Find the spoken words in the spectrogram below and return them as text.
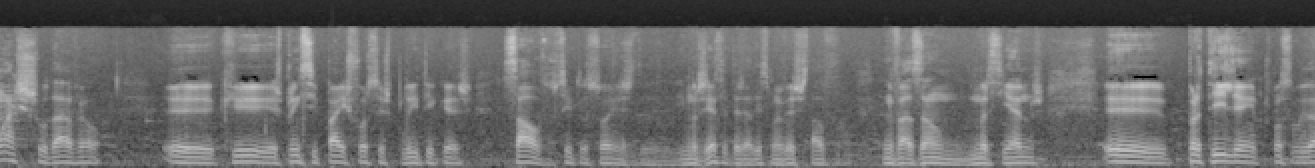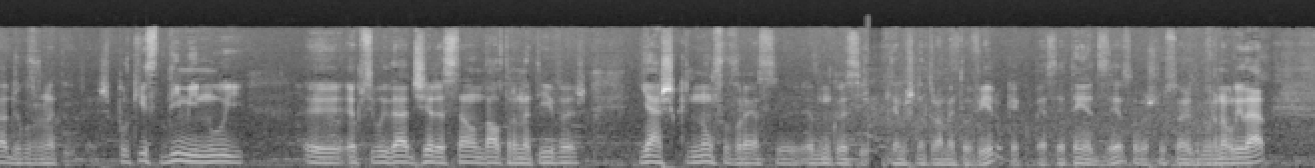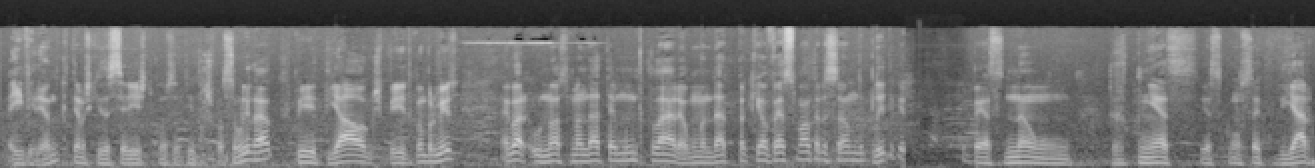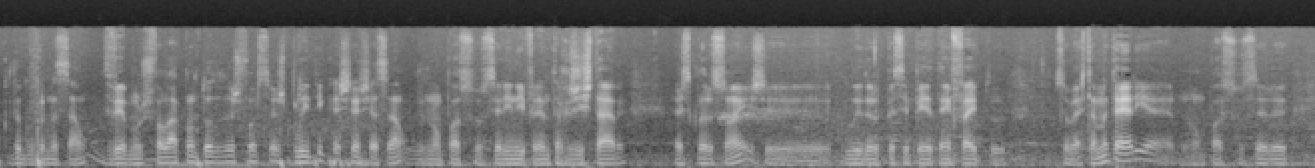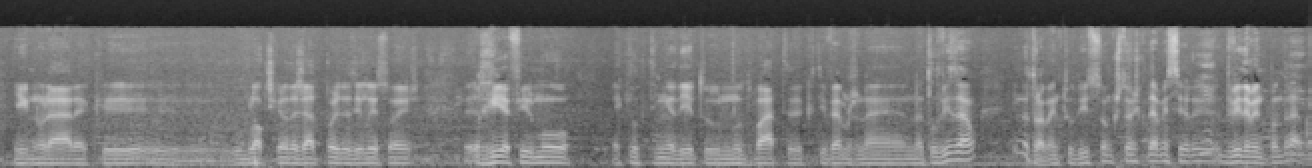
Não acho saudável eh, que as principais forças políticas, salvo situações de emergência, até já disse uma vez, salvo invasão de marcianos, eh, partilhem responsabilidades governativas, porque isso diminui eh, a possibilidade de geração de alternativas e acho que não favorece a democracia. Temos que naturalmente ouvir o que é que o PSD tem a dizer sobre as soluções de governabilidade. É evidente que temos que exercer isto com sentido de responsabilidade, espírito de diálogo, espírito de compromisso. Agora, o nosso mandato é muito claro, é um mandato para que houvesse uma alteração de políticas. O PS não reconhece esse conceito de arco da governação. Devemos falar com todas as forças políticas, sem exceção. Não posso ser indiferente a registar as declarações eh, que o líder do PCP tem feito sobre esta matéria. Não posso ser eh, ignorar que eh, o Bloco de Esquerda já depois das eleições reafirmou aquilo que tinha dito no debate que tivemos na, na televisão e naturalmente tudo isso são questões que devem ser devidamente ponderadas.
